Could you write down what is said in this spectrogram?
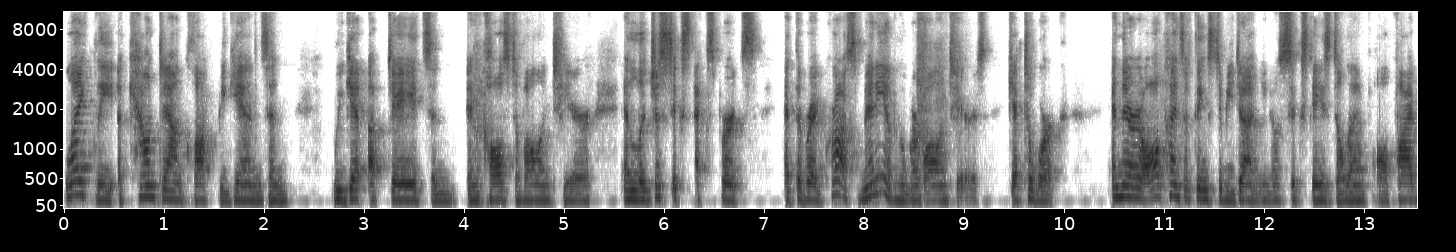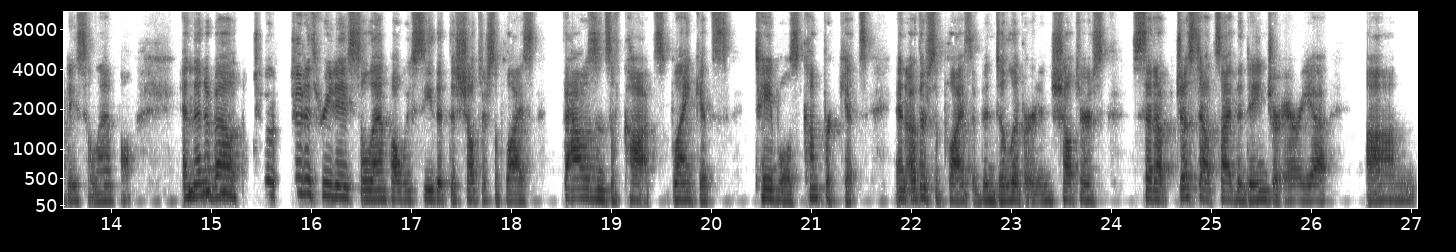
likely, a countdown clock begins and we get updates and, and calls to volunteer. And logistics experts at the Red Cross, many of whom are volunteers, get to work. And there are all kinds of things to be done, you know, six days to landfall, five days to landfall. And then mm-hmm. about two, two to three days to landfall, we see that the shelter supplies thousands of cots, blankets, tables, comfort kits, and other supplies have been delivered and shelters set up just outside the danger area, um,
